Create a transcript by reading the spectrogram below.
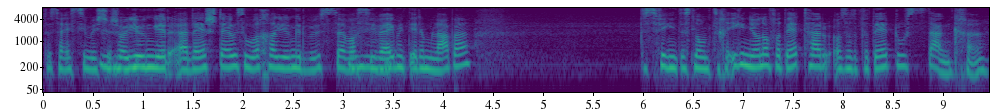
Das heisst, sie müssen schon jünger eine Lehrstelle suchen, jünger wissen, was sie wollen mit ihrem Leben. Das finde ich, das lohnt sich irgendwie auch noch von dort her, also von dort aus zu denken.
